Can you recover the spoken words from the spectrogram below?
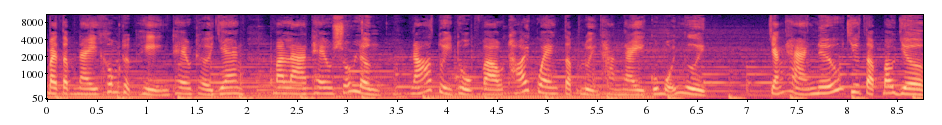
Bài tập này không thực hiện theo thời gian mà là theo số lần, nó tùy thuộc vào thói quen tập luyện hàng ngày của mỗi người. Chẳng hạn nếu chưa tập bao giờ,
